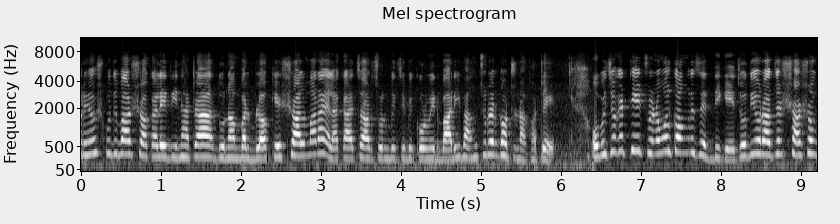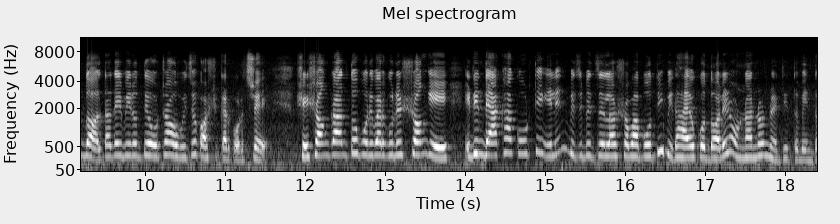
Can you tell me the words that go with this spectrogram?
বৃহস্পতিবার সকালে দিনহাটা দু নম্বর ব্লকের শালমারা এলাকায় চারজন বিজেপি কর্মীর বাড়ি ভাঙচুরের ঘটনা ঘটে। অভিযোগের তীর তৃণমূল কংগ্রেসের দিকে, যদিও রাজ্যের শাসক দল তাদের বিরুদ্ধে ওঠা অভিযোগ অস্বীকার করছে। সেই সংক্রান্ত পরিবারগুলির সঙ্গে এদিন দেখা করতে এলেন বিজেপি জেলা সভাপতি, বিধায়ক ও দলের অন্যান্য নেতৃত্ববৃন্দ।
